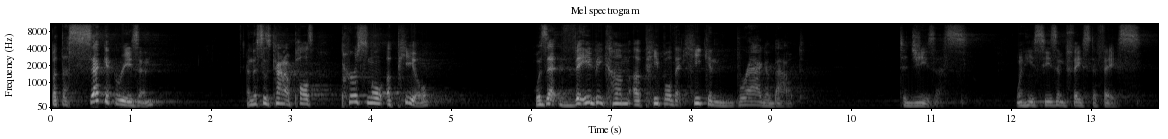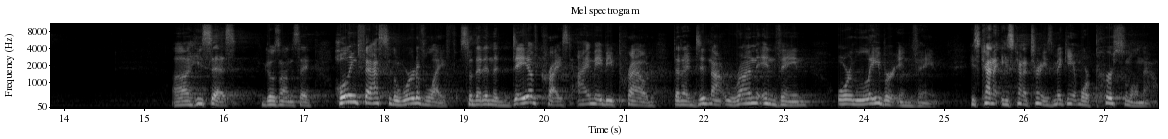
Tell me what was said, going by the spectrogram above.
But the second reason and this is kind of Paul's personal appeal, was that they become a people that he can brag about to Jesus when he sees him face to face. Uh, he says, he goes on to say, holding fast to the word of life, so that in the day of Christ I may be proud that I did not run in vain or labor in vain. He's kind of he's kind of turning, he's making it more personal now.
